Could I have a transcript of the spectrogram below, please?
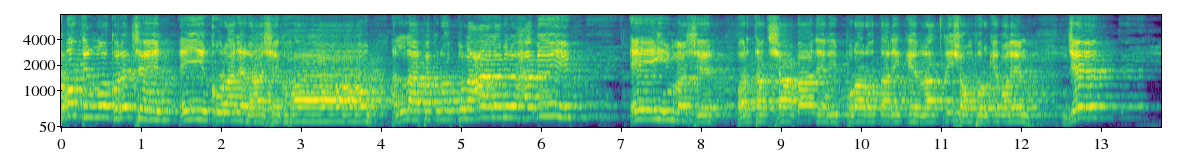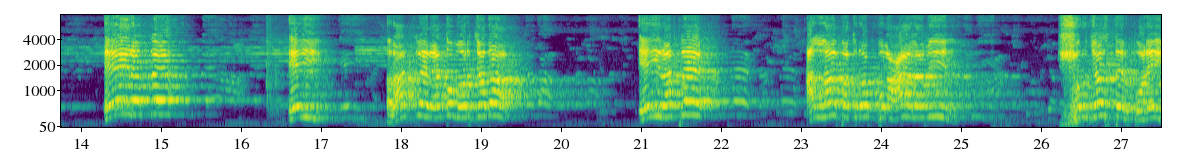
অবতীর্ণ করেছেন এই কোরআনের আশেক হও। আল্লাহ পাক রব্বুল আলামিন হাবিব এই মাসের, অর্থাৎ শাবানের পনেরো তারিখের রাত্রি সম্পর্কে বলেন যে এই রাত্রে এই রাত্রের এত মর্যাদা, এই রাত্রে আল্লাহ পাক রব্বুল আলামিন সূর্যাস্তের পরেই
